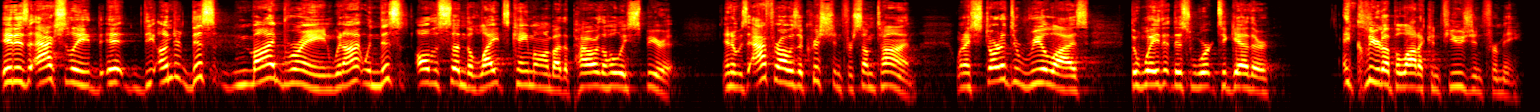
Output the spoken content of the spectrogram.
It is actually it, the under this my brain when I when this all of a sudden the lights came on by the power of the Holy Spirit, and it was after I was a Christian for some time when I started to realize the way that this worked together. It cleared up a lot of confusion for me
